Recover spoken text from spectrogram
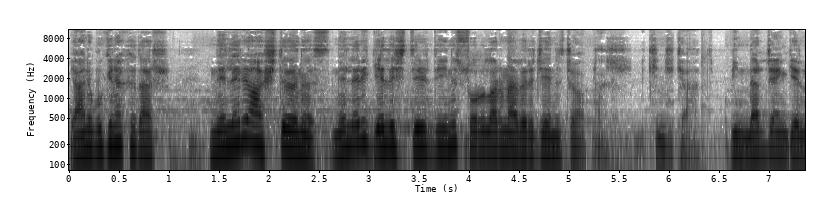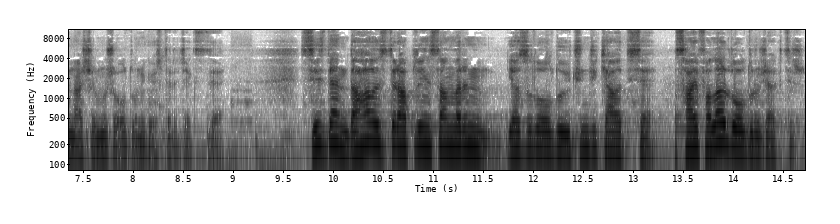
Yani bugüne kadar neleri aştığınız, neleri geliştirdiğiniz sorularına vereceğiniz cevaplar. İkinci kağıt. Binlerce engelin aşılmış olduğunu gösterecek size. Sizden daha ızdıraplı insanların yazılı olduğu üçüncü kağıt ise sayfalar dolduracaktır.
